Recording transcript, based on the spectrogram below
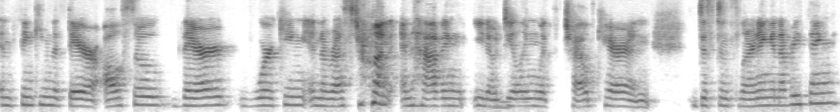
and thinking that they're also there working in a restaurant and having, you know, dealing with childcare and distance learning and everything.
